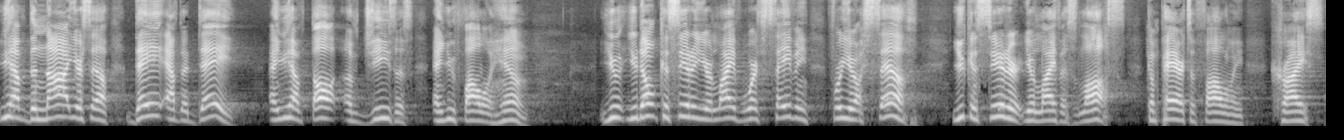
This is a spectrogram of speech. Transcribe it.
You have denied yourself day after day, and you have thought of Jesus and you follow him. You, you don't consider your life worth saving for yourself. You consider your life as lost compared to following Christ.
